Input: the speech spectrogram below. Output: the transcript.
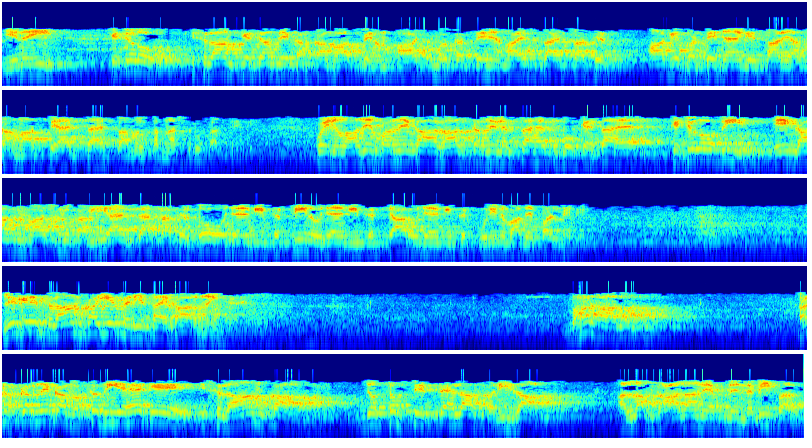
یہ نہیں کہ چلو اسلام کے چند ایک احکامات پہ ہم آج عمل کرتے ہیں، آہستہ آہستہ پھر آگے بڑھتے جائیں گے، سارے احکامات پہ آہستہ آہستہ عمل کرنا شروع کر دیں گے۔ کوئی نمازیں پڑھنے کا آغاز کرنے لگتا ہے تو وہ کہتا ہے کہ چلو ابھی ایک آدھ نماز شروع کر لیا ایسا ایسا پھر دو ہو جائیں گی، پھر تین ہو جائیں گی، پھر چار ہو جائیں گی، پھر پوری نمازیں پڑھ لیں گے۔ لیکن اسلام کا یہ طریقہ کار نہیں ہے۔ بہرحال، عرض کرنے کا مقصد یہ ہے کہ اسلام کا جو سب سے پہلا فریضہ اللہ تعالی نے اپنے نبی پر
